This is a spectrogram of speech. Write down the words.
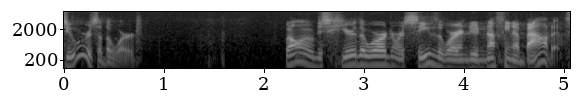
doers of the word. We don't want to just hear the word and receive the word and do nothing about it.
